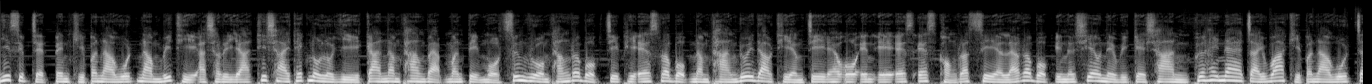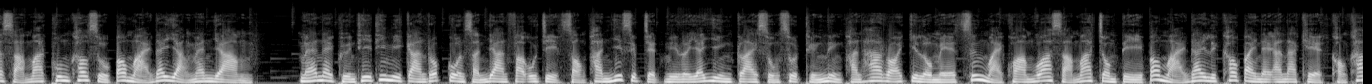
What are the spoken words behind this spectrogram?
2027 เป็นขีปนาวุธนำวิถีอัจฉริยะที่ใช้เทคโนโลยีการนำทางแบบมัลติโหมด ซึ่งรวมทั้งระบบ GPS ระบบนำทางด้วยดาวเทียม GLONASS ของรัสเซีย และระบบ Inertial Navigation เพื่อให้แน่ใจว่าขีปนาวุธจะสามารถพุ่งเข้าสู่เป้าหมายได้อย่างแม่นยำ แม้ในพื้นที่ที่มีการรบกวนสัญญาณฟาอุจิ 2027 มีระยะยิงไกลสูงสุดถึง 1,500 กิโลเมตร ซึ่งหมายความว่าสามารถโจมตีเป้าหมายได้ลึกเข้าไปในอาณาเขตของข้า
